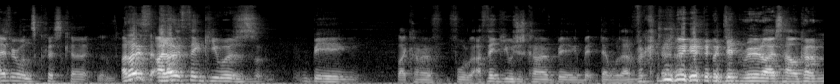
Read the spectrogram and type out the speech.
everyone's Chris Kirkland. I don't. Th- I don't think he was being like kind of full. I think he was just kind of being a bit devil's advocate, but didn't realise how kind of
